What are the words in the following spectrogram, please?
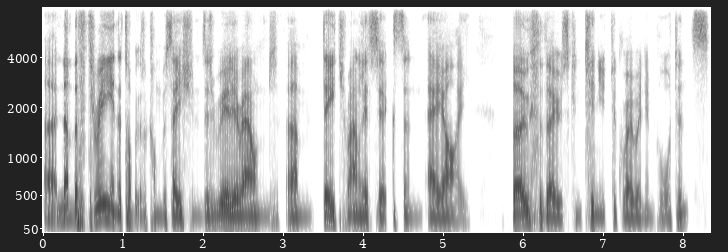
Uh, number three in the topics of conversations is really around um, data analytics and AI. Both of those continue to grow in importance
